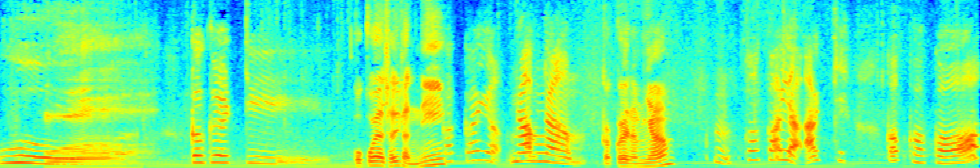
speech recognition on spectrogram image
우와. 거기지. 꼬꼬야 잘 갔니? 까까야. 냠냠. 까꼬야 남냠? 응. 까까야. 아기. 까까까.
